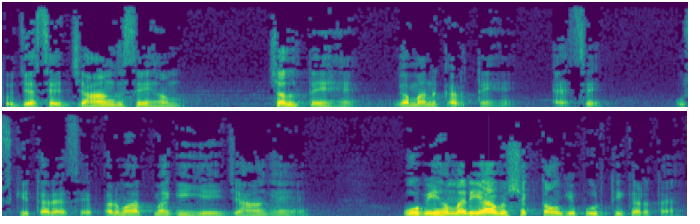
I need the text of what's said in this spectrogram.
तो जैसे जांग से हम चलते हैं, गमन करते हैं, ऐसे उसकी तरह से परमात्मा की यही जांग है, वो भी हमारी आवश्यकताओं की पूर्ति करता है।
